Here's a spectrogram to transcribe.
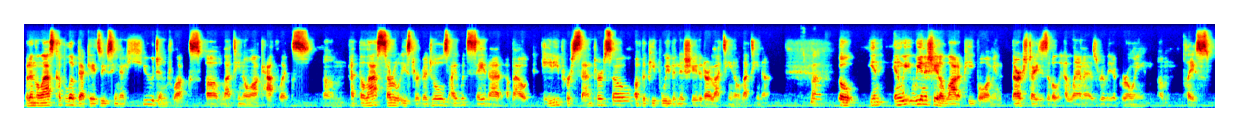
But in the last couple of decades, we've seen a huge influx of Latino Catholics um, at the last several Easter vigils, I would say that about 80% or so of the people we've initiated are Latino, Latina. Wow. So, in, and we, we initiate a lot of people. I mean, the Archdiocese of Atlanta is really a growing um, place.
